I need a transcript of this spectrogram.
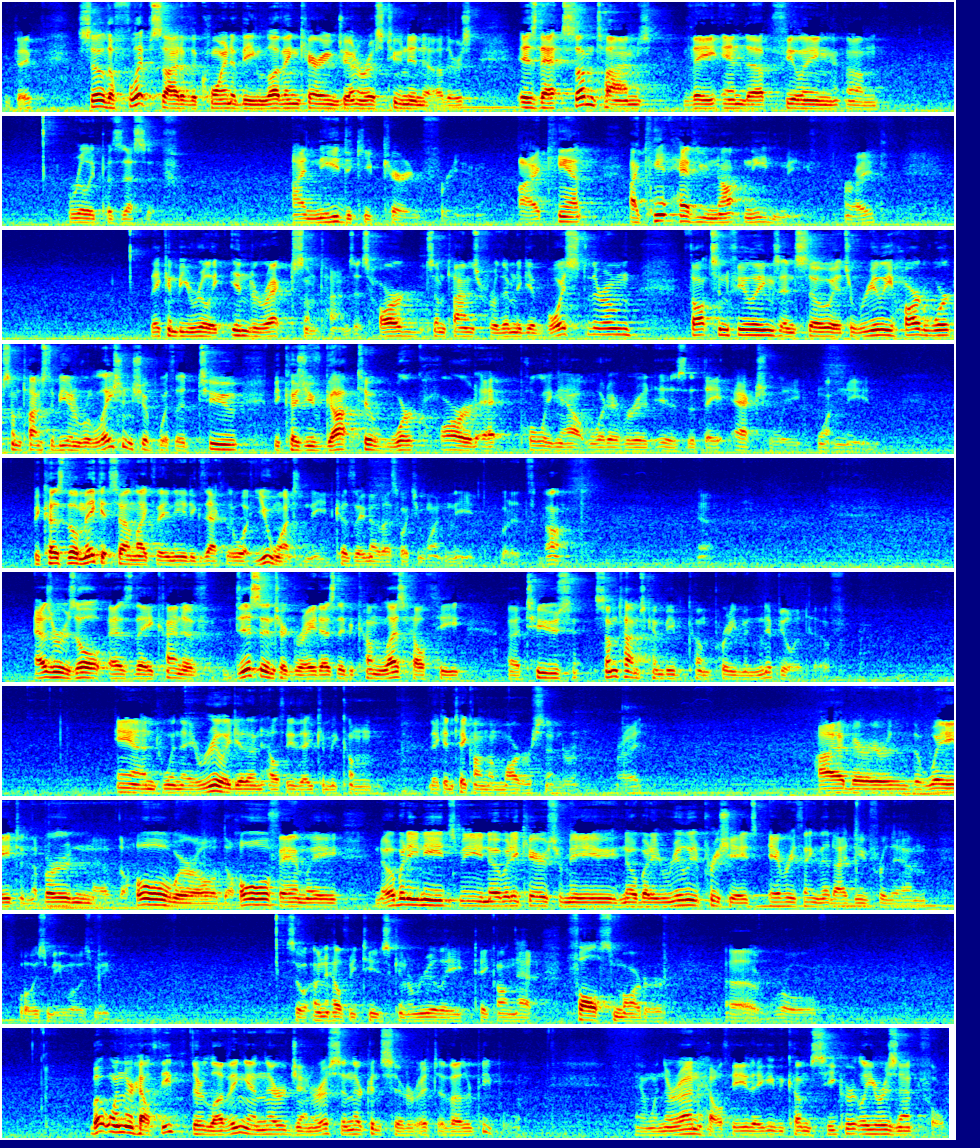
Okay? So, the flip side of the coin of being loving, caring, generous, tuned into others is that sometimes they end up feeling um, really possessive. I need to keep caring for you. I can't, I can't have you not need me, right? They can be really indirect sometimes. It's hard sometimes for them to give voice to their own thoughts and feelings, and so it's really hard work sometimes to be in a relationship with a two because you've got to work hard at pulling out whatever it is that they actually want and need. Because they'll make it sound like they need exactly what you want to need because they know that's what you want and need, but it's not. Yeah. As a result, as they kind of disintegrate, as they become less healthy, uh, twos sometimes can become pretty manipulative. And when they really get unhealthy, they can become, they can take on the martyr syndrome, right? I bear the weight and the burden of the whole world, the whole family. Nobody needs me. Nobody cares for me. Nobody really appreciates everything that I do for them. Woe is me, woe is me. So unhealthy twos can really take on that false martyr uh, role. But when they're healthy, they're loving and they're generous and they're considerate of other people. And when they're unhealthy, they become secretly resentful.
